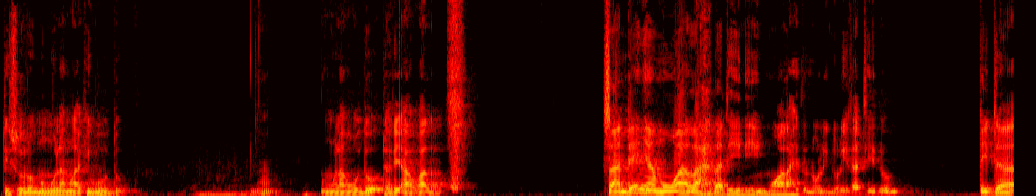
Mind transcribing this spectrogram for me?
disuruh mengulang lagi wudhu. Nah, mengulang wudhu dari awal. Seandainya mualah tadi ini, mualah itu nuli-nuli tadi itu, tidak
